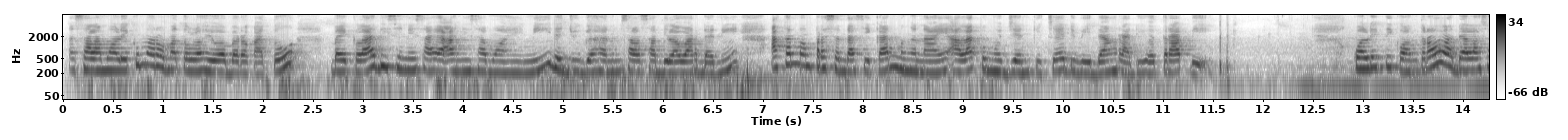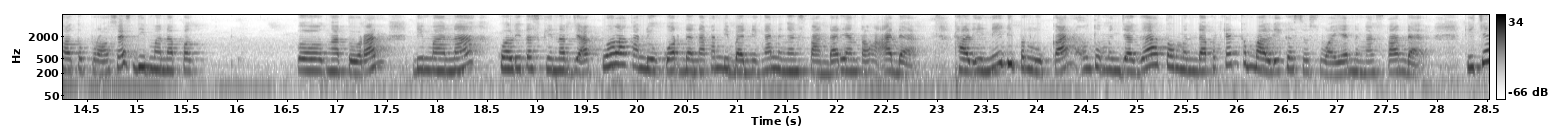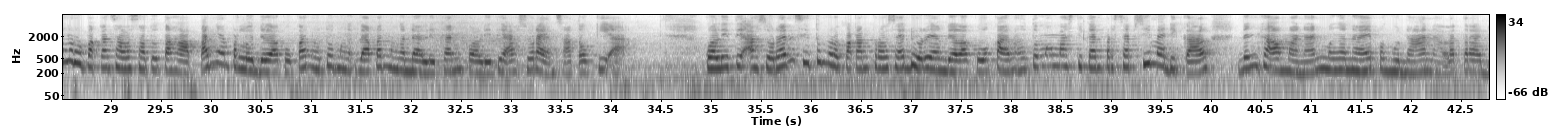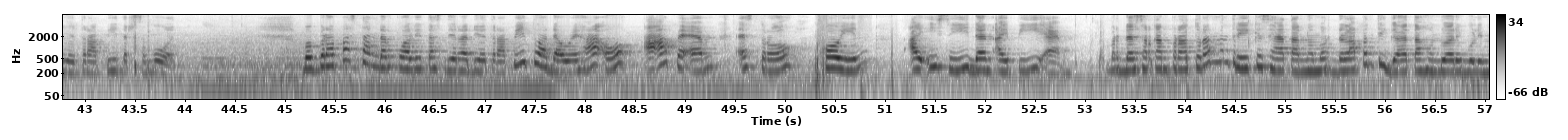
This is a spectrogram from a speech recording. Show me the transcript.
Assalamualaikum warahmatullahi wabarakatuh. Baiklah, di sini saya Anissa Muahimi dan juga Hanum Salsabila Wardani akan mempresentasikan mengenai alat pengujian kice di bidang radioterapi. Quality control adalah suatu proses di mana pengaturan di mana kualitas kinerja aktual akan diukur dan akan dibandingkan dengan standar yang telah ada. Hal ini diperlukan untuk menjaga atau mendapatkan kembali kesesuaian dengan standar. KICE merupakan salah satu tahapan yang perlu dilakukan untuk dapat mengendalikan quality assurance atau KIA. Quality assurance itu merupakan prosedur yang dilakukan untuk memastikan persepsi medikal dan keamanan mengenai penggunaan alat radioterapi tersebut. Beberapa standar kualitas di radioterapi itu ada WHO, AAPM, ESTRO, COIN, IEC, dan IPEM. Berdasarkan Peraturan Menteri Kesehatan Nomor 83 Tahun 2015,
